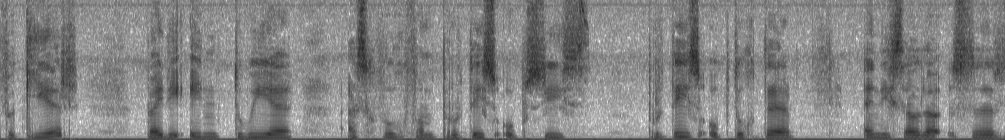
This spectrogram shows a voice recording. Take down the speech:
verkeer by die N2 as gevolg van protesopties, protesoptochte in die Sir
